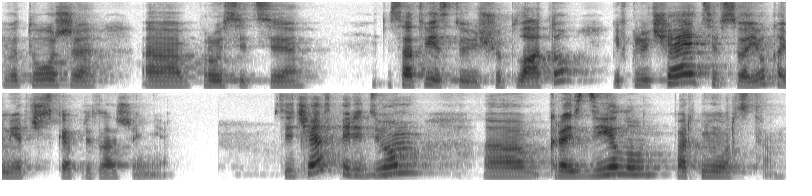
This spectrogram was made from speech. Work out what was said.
вы тоже просите соответствующую плату и включаете в свое коммерческое предложение. Сейчас перейдем а, к разделу партнерства.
